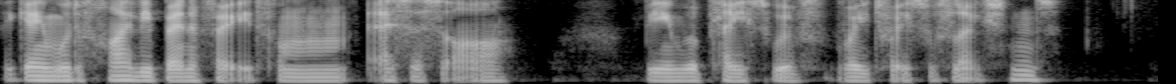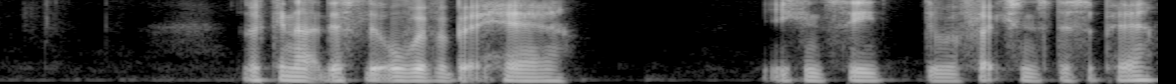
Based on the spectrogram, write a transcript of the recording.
the game would have highly benefited from SSR being replaced with ray trace reflections. Looking at this little river bit here, you can see the reflections disappear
